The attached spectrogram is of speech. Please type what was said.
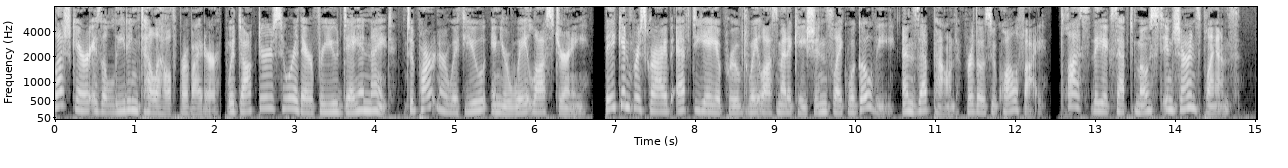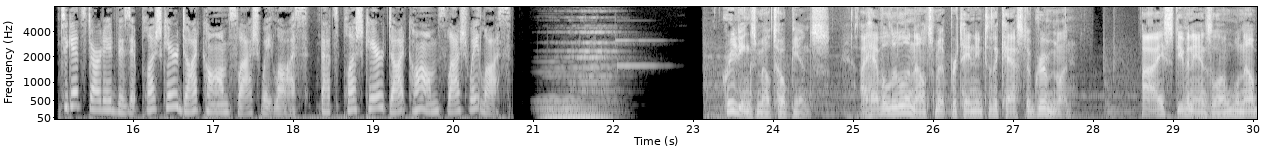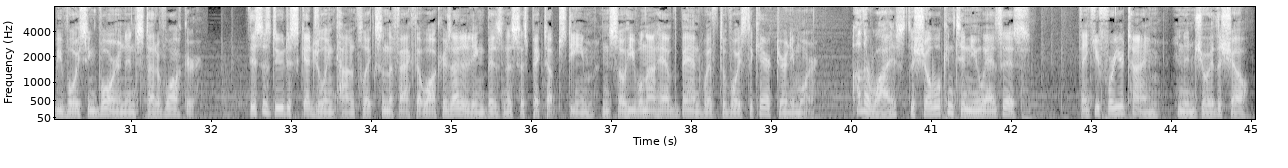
PlushCare is a leading telehealth provider with doctors who are there for you day and night to partner with you in your weight loss journey. They can prescribe FDA-approved weight loss medications like Wegovy and Zepbound for those who qualify. Plus, they accept most insurance plans. To get started, visit plushcare.com slash weight loss. That's plushcare.com slash weight loss. Greetings, Maeltopians. I have a little announcement pertaining to the cast of Gremlin. I, Stephen Anzalone, will now be voicing Vorin instead of Walker. This is due to scheduling conflicts and the fact that Walker's editing business has picked up steam, and so he will not have the bandwidth to voice the character anymore. Otherwise, the show will continue as is. Thank you for your time and enjoy the show.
